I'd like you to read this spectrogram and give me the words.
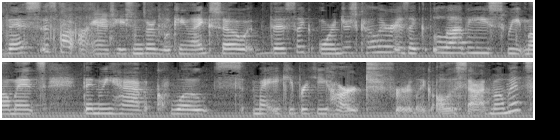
this is what our annotations are looking like. So this like orangish color is like lovey, sweet moments. Then we have quotes, my achy breaky heart for like all the sad moments.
